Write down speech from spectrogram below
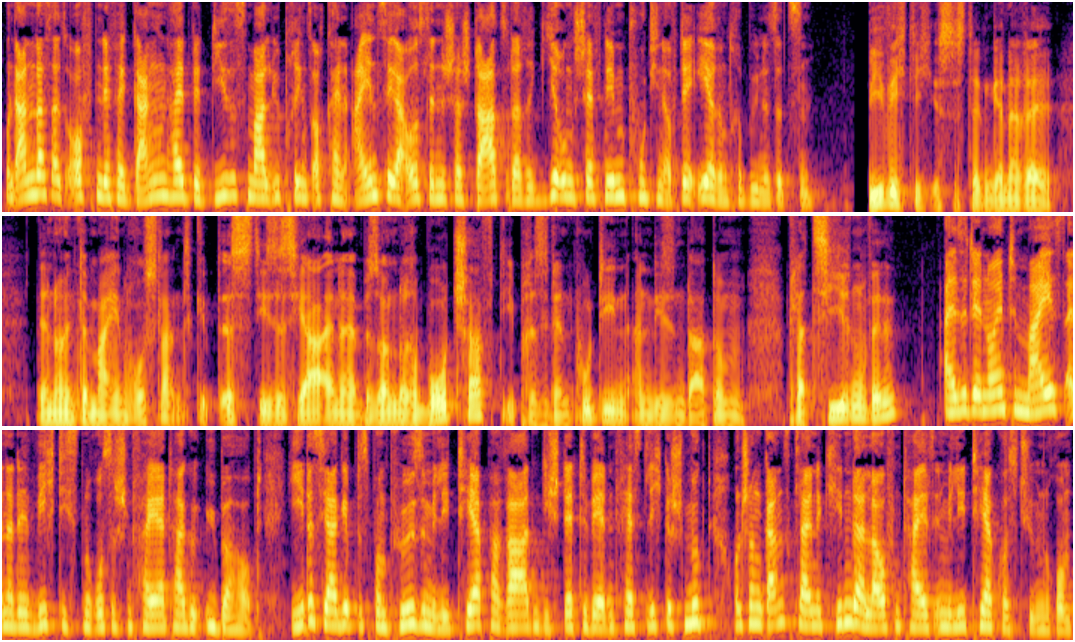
und anders als oft in der Vergangenheit wird dieses Mal übrigens auch kein einziger ausländischer Staats- oder Regierungschef neben Putin auf der Ehrentribüne sitzen. Wie wichtig ist es denn generell, der 9. Mai in Russland? Gibt es dieses Jahr eine besondere Botschaft, die Präsident Putin an diesem Datum platzieren will? Also der 9. Mai ist einer der wichtigsten russischen Feiertage überhaupt. Jedes Jahr gibt es pompöse Militärparaden, die Städte werden festlich geschmückt und schon ganz kleine Kinder laufen teils in Militärkostümen rum.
